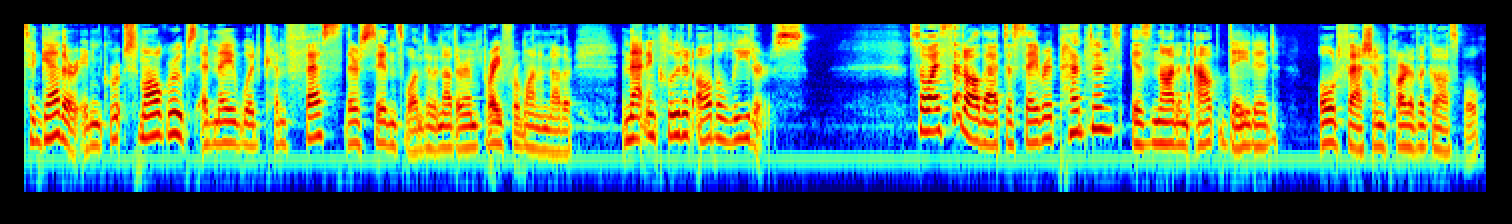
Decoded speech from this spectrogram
together in gr- small groups and they would confess their sins one to another and pray for one another. And that included all the leaders. So I said all that to say repentance is not an outdated old fashioned part of the gospel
